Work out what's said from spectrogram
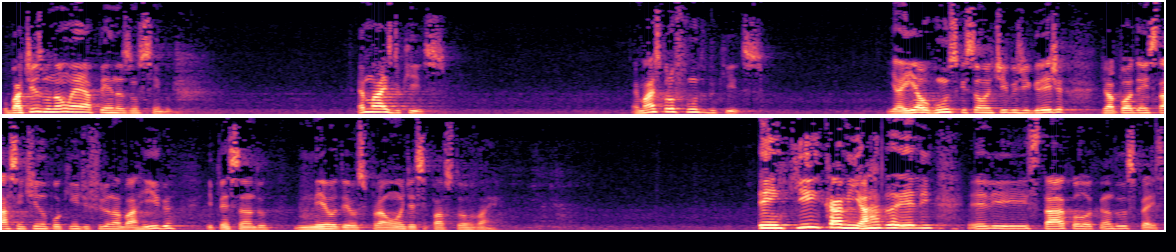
O batismo não é apenas um símbolo. É mais do que isso. É mais profundo do que isso. E aí alguns que são antigos de igreja já podem estar sentindo um pouquinho de frio na barriga e pensando: meu Deus, para onde esse pastor vai? Em que caminhada ele, ele está colocando os pés?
